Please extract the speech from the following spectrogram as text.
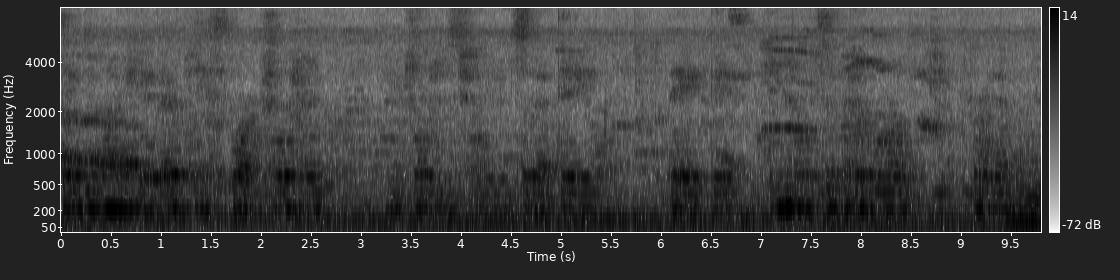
say we want to make it a better place for our children and our children's children so that they, they, they, you know, it's a better world for them.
